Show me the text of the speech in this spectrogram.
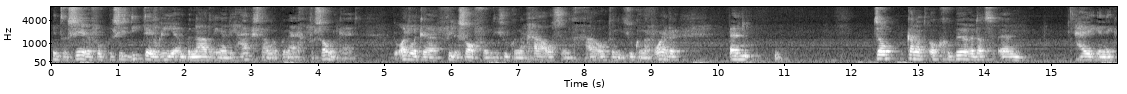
interesseren voor precies die theorieën en benaderingen die haak staan op hun eigen persoonlijkheid. De ordelijke filosofen die zoeken naar chaos en de chaoten die zoeken naar orde. En zo kan het ook gebeuren dat um, hij en ik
